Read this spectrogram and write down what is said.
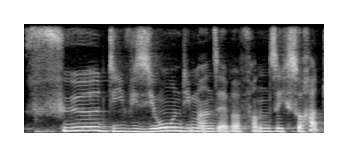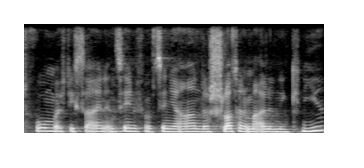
für die Vision, die man selber von sich so hat. Wo möchte ich sein in 10, 15 Jahren? Da schlottern immer alle in die Knie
